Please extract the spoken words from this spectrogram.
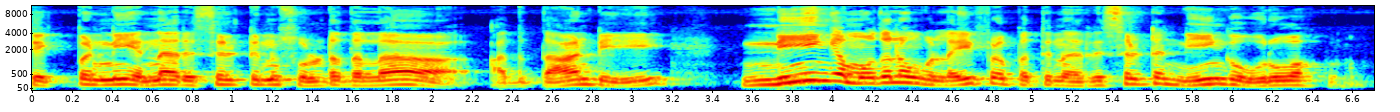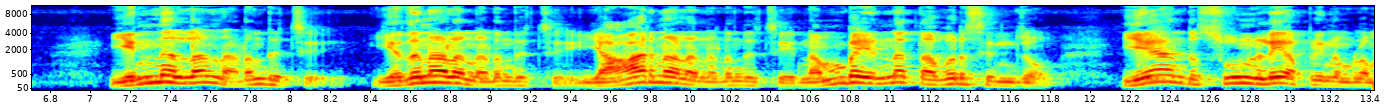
செக் பண்ணி என்ன ரிசல்ட்டுன்னு சொல்கிறதெல்லாம் அது தாண்டி நீங்கள் முதல்ல உங்கள் லைஃப்பை பற்றின ரிசல்ட்டை நீங்கள் உருவாக்கணும். என்னெல்லாம் நடந்துச்சு? எதனால் நடந்துச்சு? யாருனால நடந்துச்சு? நம்ம என்ன தவறு செஞ்சோம்? ஏன் அந்த சூழ்நிலை அப்படி நம்மளை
